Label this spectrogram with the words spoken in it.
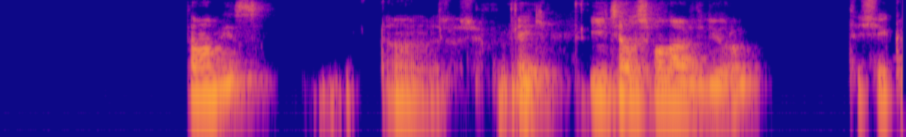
Tamam mıyız? Hocam. Peki. iyi çalışmalar diliyorum. Teşekkür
